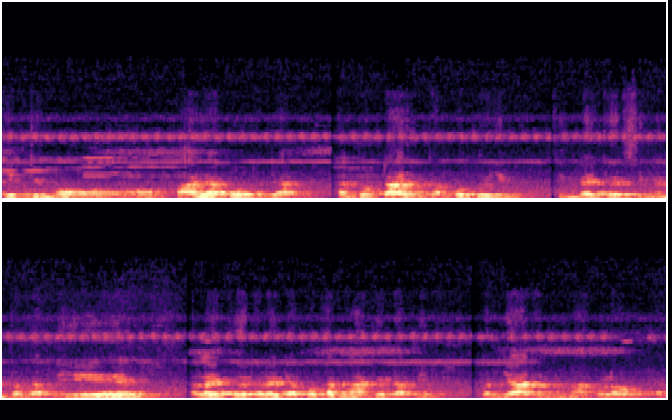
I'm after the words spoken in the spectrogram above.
คิดถึงอ๋อพระอายาโกณทัญญาท่านดวงตายังทำก็เคยเห็น สิ่งใดเกิดสิ่งนั้นต้องดับนี่เอง อะไรเกิดอะไรดับก็ขันห้าเกิดดับนี่ปัญญาท่านนั้นมากกว่าเราท่าน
